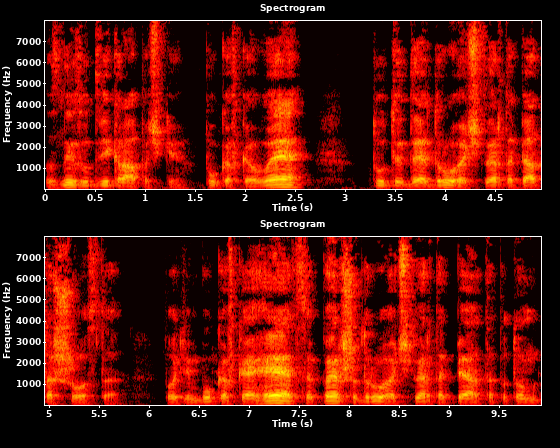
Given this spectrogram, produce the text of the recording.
знизу дві крапочки, буковка В, тут іде друга, четверта, п'ята, шоста. Потім буковка Г, це перша, друга, четверта, п'ята. Потім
